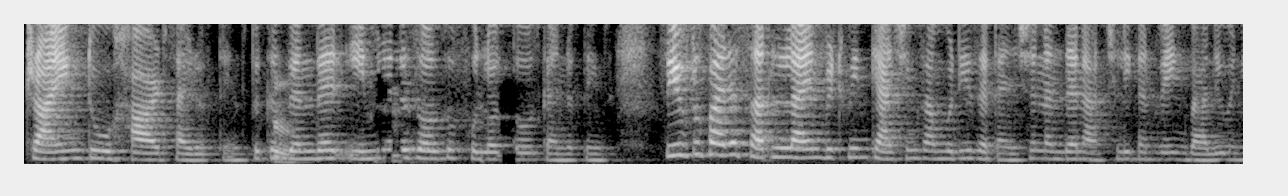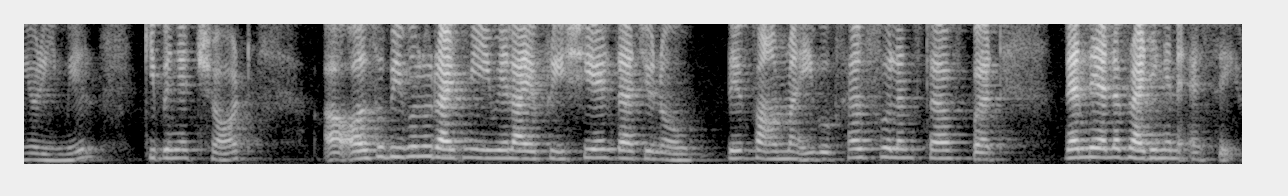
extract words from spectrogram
trying too hard side of things because True. then their email is also full of those kind of things. So you have to find a subtle line between catching somebody's attention and then actually conveying value in your email, keeping it short. Uh, also, people who write me email, I appreciate that, you know, they found my ebooks helpful and stuff, but then they end up writing an essay.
